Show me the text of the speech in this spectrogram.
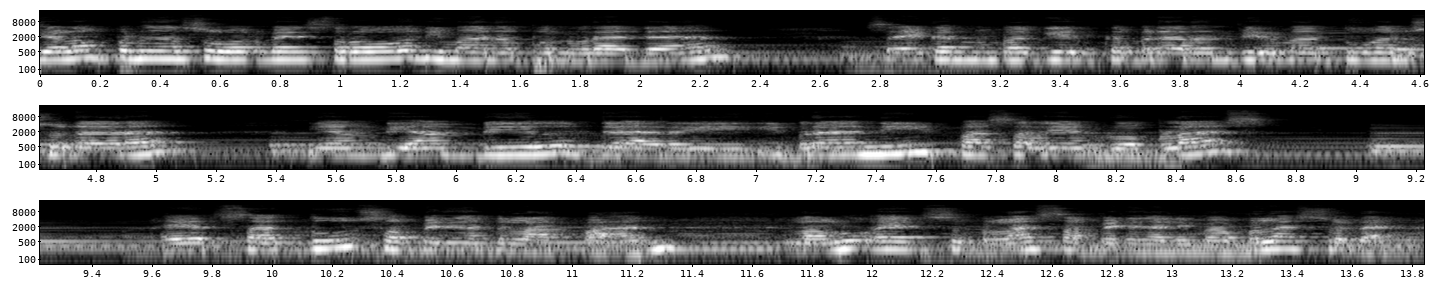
Shalom pendengar Sobat Maestro di mana pun berada Saya akan membagikan kebenaran firman Tuhan saudara Yang diambil dari Ibrani pasal yang 12 Ayat 1 sampai dengan 8 Lalu ayat 11 sampai dengan 15 saudara.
